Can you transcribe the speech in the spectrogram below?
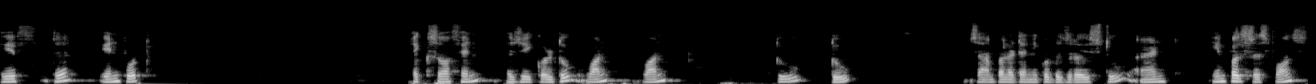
if the input x of n is equal to 1 1 2 2 sample at n equal to 0 is 2 and impulse response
